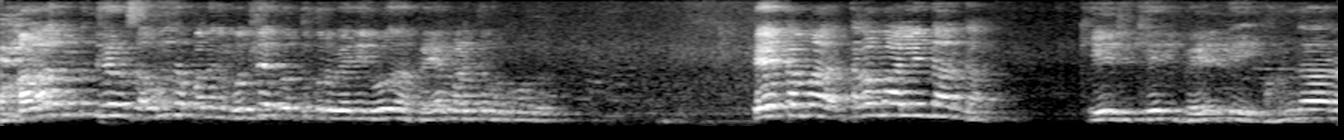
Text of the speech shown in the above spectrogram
ಬಹಳ ದೊಡ್ಡ ದೇವ್ರು ಹೌದಪ್ಪ, ನನಗೆ ಮೊದಲೇ ಗೊತ್ತು ಗುರುವೆ, ನೀವು ಹೋಗಿ ಪ್ರೇಯರ್ ಮಾಡ್ಕೋಬಹುದು ಏ, ತಮ್ಮ ತಗೊಂಬ ಅಲ್ಲಿಂದ ಅಂದ. ಕೇಜಿ ಕೇಜಿ ಬೆಳ್ಳಿ, ಬಂಗಾರ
